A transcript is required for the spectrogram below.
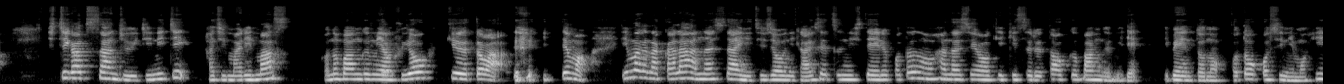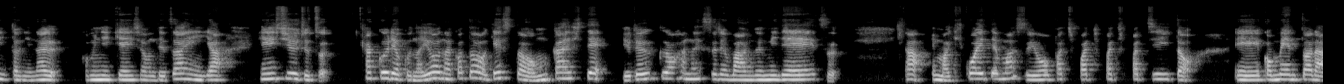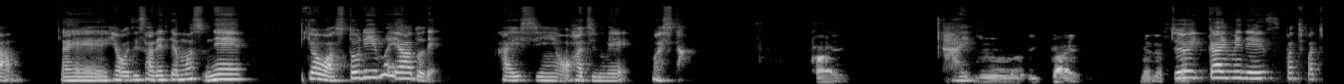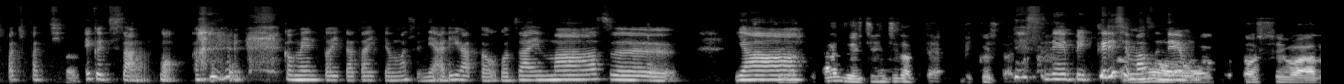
7月31日始まります。この番組は不要不急とは 言っても今だから話したい日常に大切にしていることのお話をお聞きするトーク番組でイベントのこと起こしにもヒントになるコミュニケーションデザインや編集術、学力のようなことをゲストをお迎えして、ゆるくお話しする番組です。あ、今聞こえてますよ。パチパチパチパチと、えーコメント欄、えー表示されてますね。今日はストリームヤードで配信を始めました。はい。はい。11回目ですね。11回目です。パチパチパチパチはい。江口さんも コメントいただいてますね。ありがとうございます。いや31日だって、びっくりした。ー、ですね。びっくりしますね。もう今年は、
